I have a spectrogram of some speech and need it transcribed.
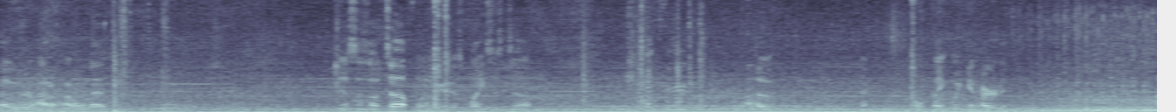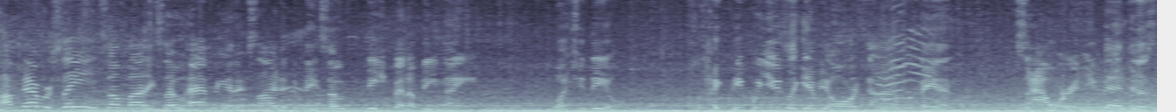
motor. I don't, I don't know. This is a tough one here. This place is tough. Fixing it? I hope. Don't think we can hurt it. I've never seen somebody so happy and excited to be so deep in a B main. What's your deal? People usually give you a hard time for being sour and you've been just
